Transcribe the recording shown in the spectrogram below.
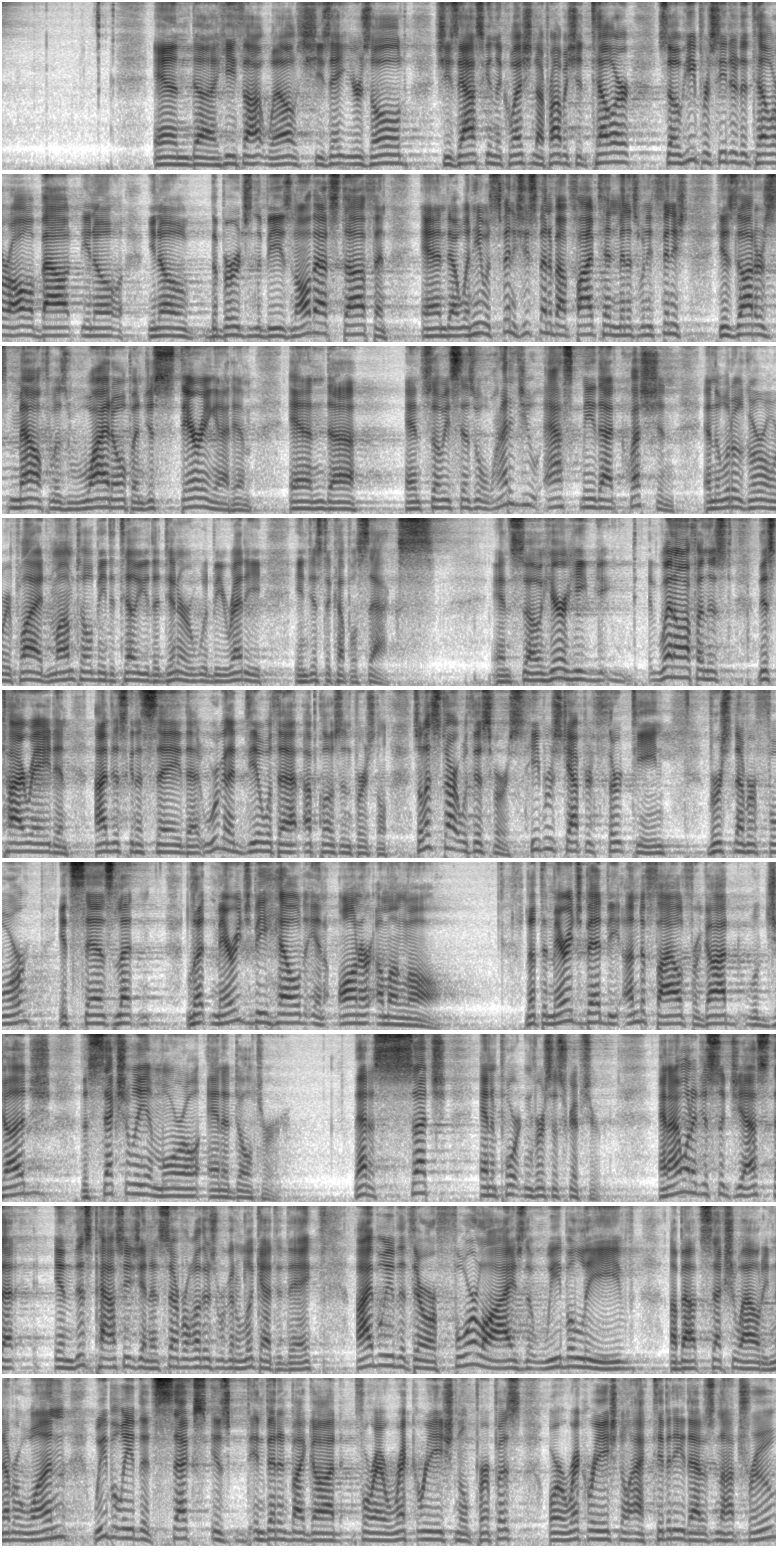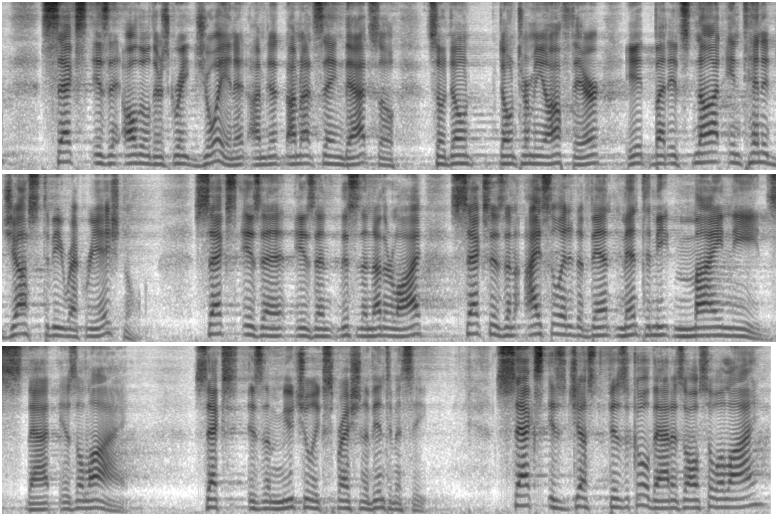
And uh, he thought, well, she's eight years old. She's asking the question. I probably should tell her. So he proceeded to tell her all about, you know, you know, the birds and the bees and all that stuff. And and uh, when he was finished, he spent about five, ten minutes. When he finished, his daughter's mouth was wide open, just staring at him. And uh, and so he says, Well, why did you ask me that question? And the little girl replied, Mom told me to tell you the dinner would be ready in just a couple secs. And so here he went off on this, this tirade, and I'm just going to say that we're going to deal with that up close and personal. So let's start with this verse Hebrews chapter 13, verse number 4. It says, Let, let marriage be held in honor among all. Let the marriage bed be undefiled, for God will judge the sexually immoral and adulterer. That is such an important verse of Scripture. And I want to just suggest that in this passage and in several others we're going to look at today, I believe that there are four lies that we believe about sexuality. Number one, we believe that sex is invented by God for a recreational purpose or a recreational activity. That is not true. Sex isn't, although there's great joy in it, I'm, I'm not saying that, so, so don't, don't turn me off there. It, but it's not intended just to be recreational. Sex is, a, is an, this is another lie. Sex is an isolated event meant to meet my needs. That is a lie. Sex is a mutual expression of intimacy. Sex is just physical, that is also a lie.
